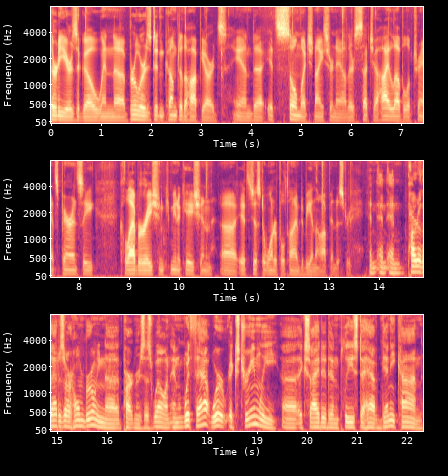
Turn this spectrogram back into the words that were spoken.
30 years ago when uh, brewers didn't come to the hop yards, and uh, it's so much nicer now. There's such a high level of transparency, collaboration, communication. Uh, it's just a wonderful time to be in the hop industry. And, and, and part of that is our home brewing uh, partners as well. And, and with that, we're extremely uh, excited and pleased to have Denny Conn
